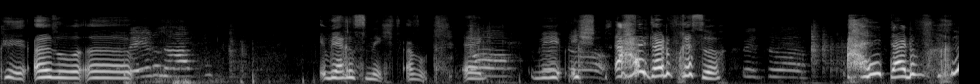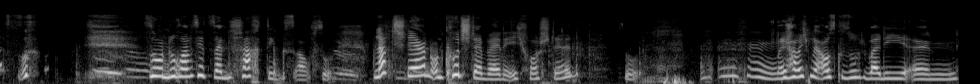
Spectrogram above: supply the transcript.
Bitte. Okay, also, äh, wäre es nicht. Also, äh, bitte. ich, halt deine Fresse. Bitte. Halt deine Fresse. So, und du räumst jetzt deine Schachdings auf. So. Blattstern und Kurzstern werde ich vorstellen. So. Die habe ich mir ausgesucht, weil die äh,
